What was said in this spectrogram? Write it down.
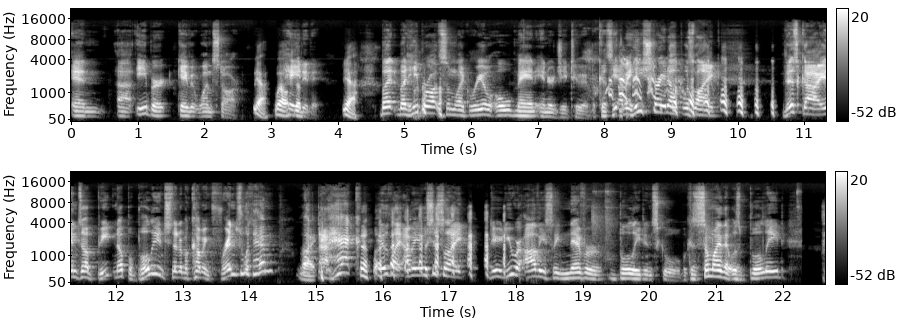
and uh, Ebert gave it one star. Yeah. Well, the- Hated it. yeah. But but he brought some like real old man energy to it because he I mean he straight up was like this guy ends up beating up a bully instead of becoming friends with him. What Right. the heck? It was like I mean it was just like dude you were obviously never bullied in school because somebody that was bullied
